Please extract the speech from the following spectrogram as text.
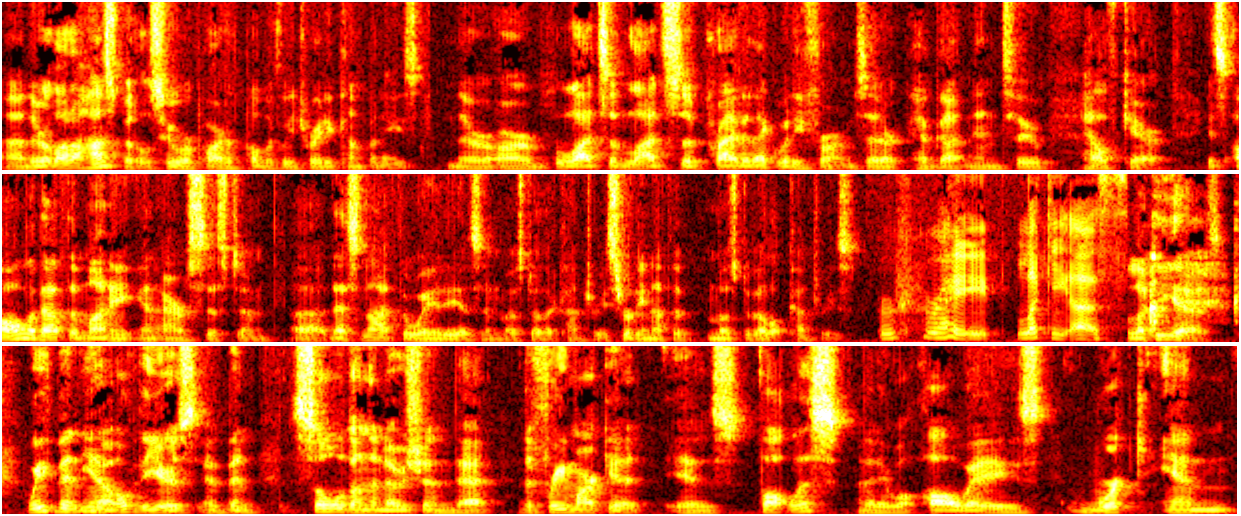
Uh, there are a lot of hospitals who are part of publicly traded companies. There are lots and lots of private equity firms that are, have gotten into healthcare. It's all about the money in our system. Uh, that's not the way it is in most other countries, certainly not the most developed countries. Right. Lucky us. Lucky us. We've been, you know, over the years have been sold on the notion that the free market is faultless, that it will always work in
